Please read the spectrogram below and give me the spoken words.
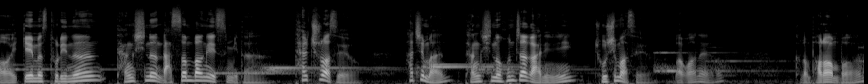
어, 이 게임의 스토리는 당신은 낯선 방에 있습니다. 탈출하세요. 하지만 당신은 혼자가 아니니 조심하세요.라고 하네요. 그럼 바로 한번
